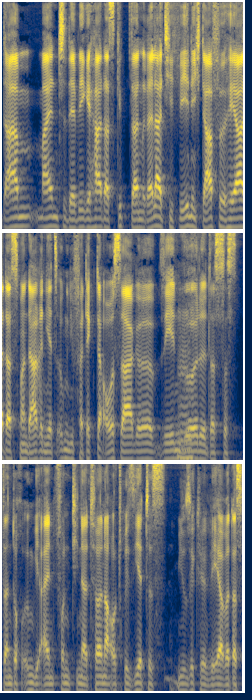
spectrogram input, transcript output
da meinte der BGH, das gibt dann relativ wenig dafür her, dass man darin jetzt irgendwie verdeckte Aussage sehen mhm. würde, dass das dann doch irgendwie ein von Tina Turner autorisiertes Musical wäre. Das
